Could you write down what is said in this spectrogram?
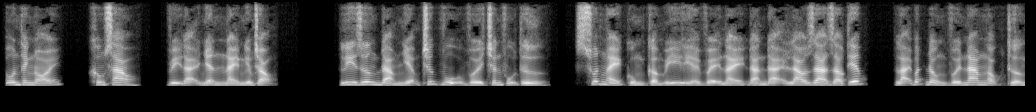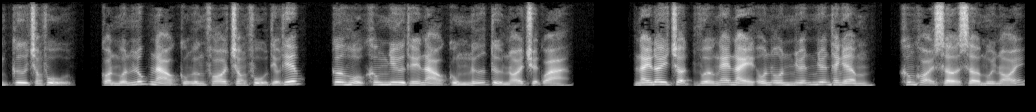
ôn thanh nói, không sao, vị đại nhân này nghiêm trọng. Ly Dương đảm nhiệm chức vụ với chân phủ tư, suốt ngày cùng cẩm y hề vệ này đàn đại lao ra giao tiếp, lại bất đồng với Nam Ngọc thường cư trong phủ, còn muốn lúc nào cũng ứng phó trong phủ tiểu thiếp, cơ hồ không như thế nào cùng nữ tử nói chuyện qua. Nay đây chợt vừa nghe này ôn ôn nhuyễn nhuyễn thanh âm, không khỏi sờ sờ mũi nói,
